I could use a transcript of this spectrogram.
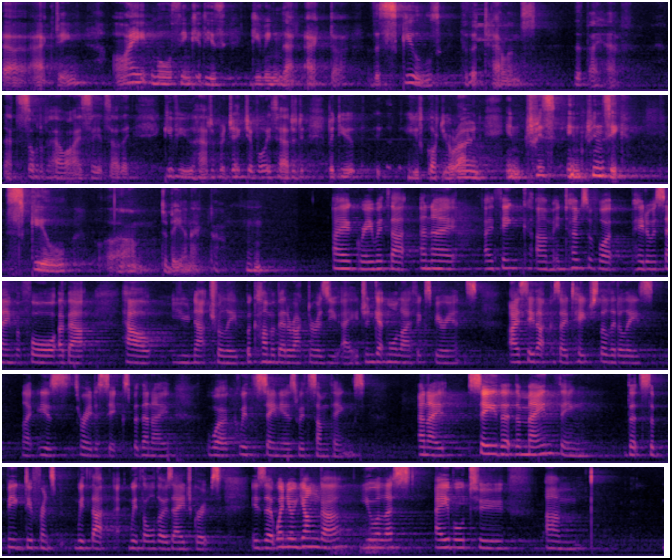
uh, acting. I more think it is giving that actor the skills for the talents that they have. That's sort of how I see it. So they give you how to project your voice, how to do, but you, you've got your own intris- intrinsic skill um, to be an actor. Mhm. I agree with that. And I, I think, um, in terms of what Peter was saying before about how you naturally become a better actor as you age and get more life experience, I see that because I teach the littlies, like years three to six, but then I work with seniors with some things. And I see that the main thing that's a big difference with that, with all those age groups, is that when you're younger, you are less able to um,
